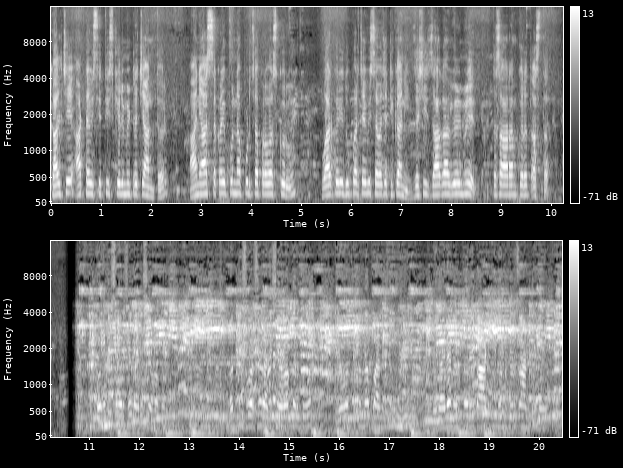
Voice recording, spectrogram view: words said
कालचे अठ्ठावीस ते तीस किलोमीटरचे अंतर आणि आज सकाळी पुन्हा पुढचा प्रवास करून वारकरी दुपारच्या विसाव्याच्या ठिकाणी जशी जागा वेळ मिळेल तसा आराम करत असतात. बत्तीस वर्ष झाली सेवा करतो. बत्तीस वर्ष झाली सेवा करतो. यवतपूर्ण पालखी निघाल्यानंतर एक आठ किलोमीटरचं अंतर आहे.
